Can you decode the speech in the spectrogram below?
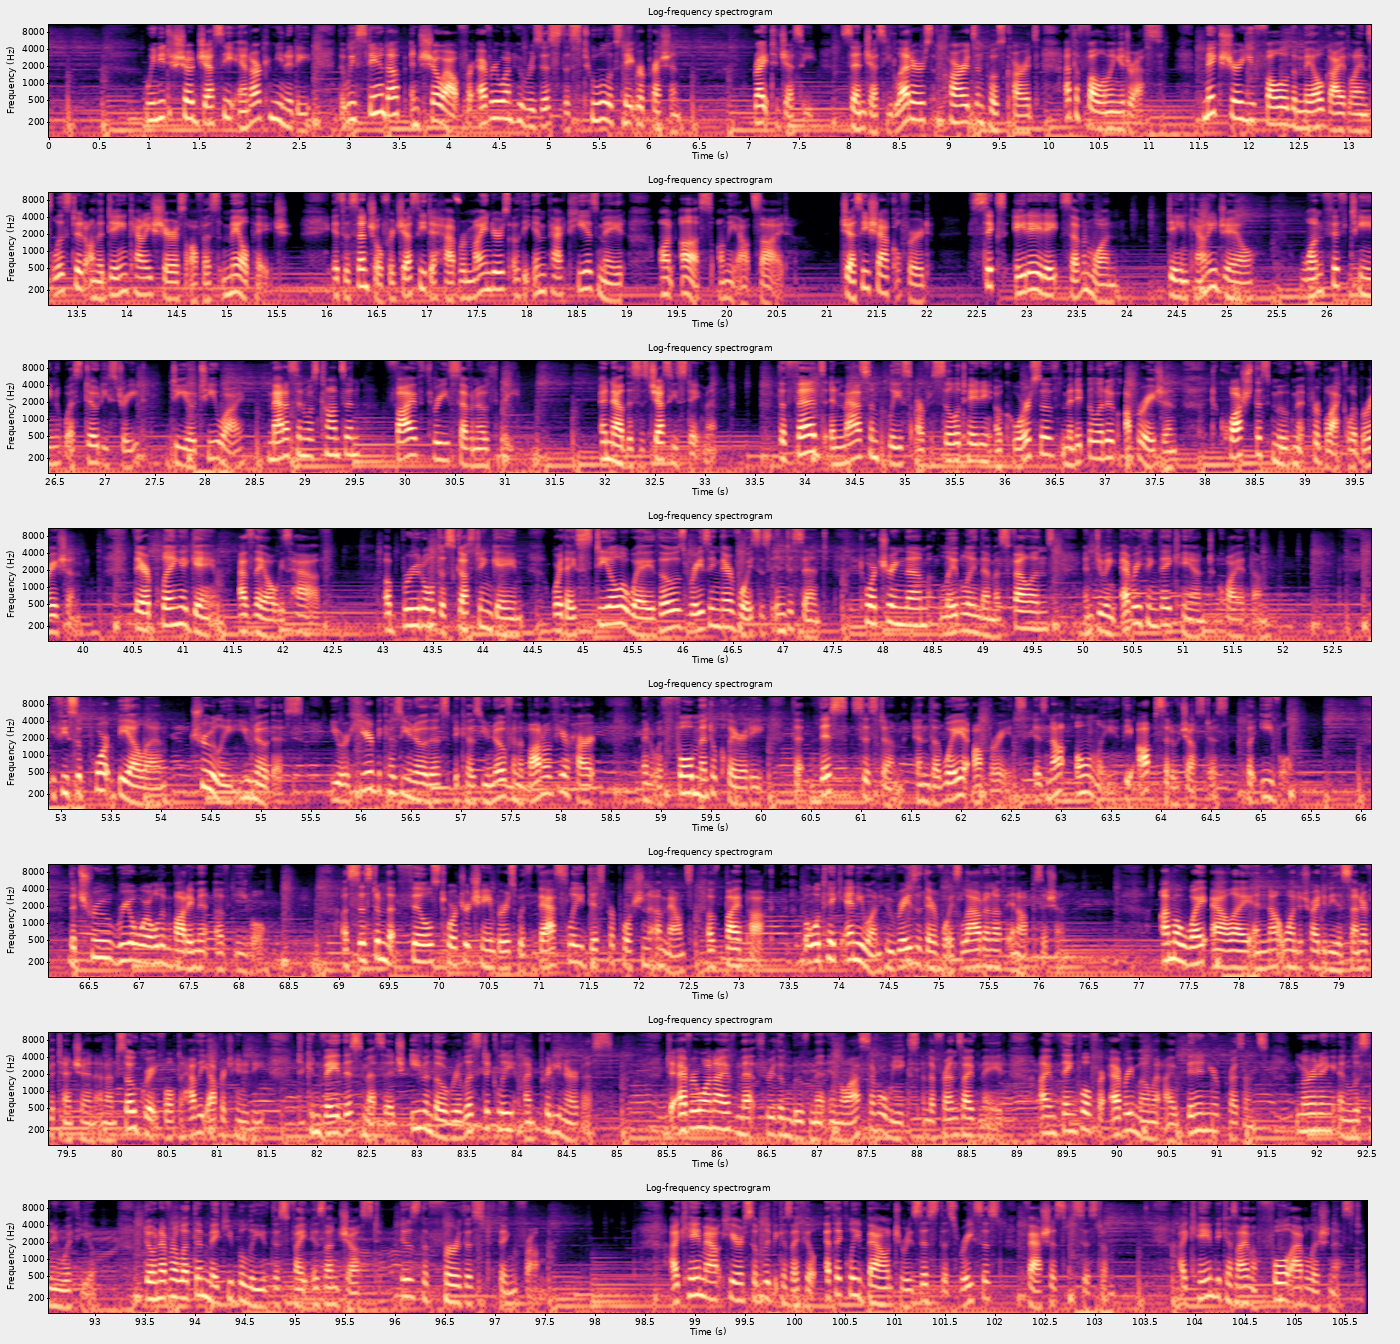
We need to show Jesse and our community that we stand up and show out for everyone who resists this tool of state repression. Write to Jesse. Send Jesse letters, cards, and postcards at the following address. Make sure you follow the mail guidelines listed on the Dane County Sheriff's Office mail page. It's essential for Jesse to have reminders of the impact he has made on us on the outside. Jesse Shackelford, 688871, Dane County Jail, 115 West Doty Street, DOTY, Madison, Wisconsin 53703. And now this is Jesse's statement. The feds and Madison police are facilitating a coercive, manipulative operation to quash this movement for black liberation. They are playing a game, as they always have. A brutal, disgusting game where they steal away those raising their voices in dissent, torturing them, labeling them as felons, and doing everything they can to quiet them. If you support BLM, truly you know this. You are here because you know this, because you know from the bottom of your heart and with full mental clarity that this system and the way it operates is not only the opposite of justice, but evil. the true real world embodiment of evil. A system that fills torture chambers with vastly disproportionate amounts of BIPOC, but will take anyone who raises their voice loud enough in opposition. I'm a white ally and not one to try to be the center of attention, and I'm so grateful to have the opportunity to convey this message, even though realistically, I'm pretty nervous. To everyone I have met through the movement in the last several weeks and the friends I've made, I am thankful for every moment I've been in your presence, learning and listening with you. Don't ever let them make you believe this fight is unjust. It is the furthest thing from. I came out here simply because I feel ethically bound to resist this racist, fascist system. I came because I am a full abolitionist.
